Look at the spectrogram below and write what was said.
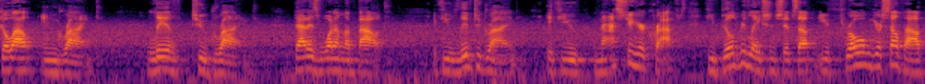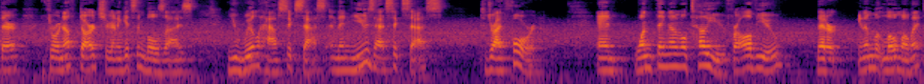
go out and grind, live to grind. That is what I'm about. If you live to grind, if you master your craft, if you build relationships up, you throw yourself out there, throw enough darts, you're going to get some bullseyes, you will have success, and then use that success to drive forward. And one thing I will tell you for all of you that are in a low moment,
